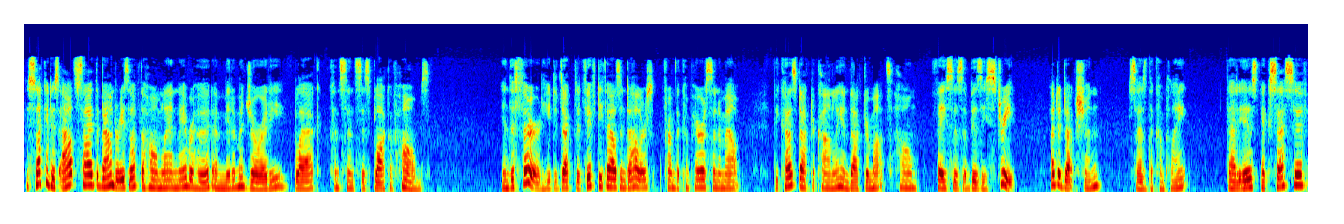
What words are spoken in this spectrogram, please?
The second is outside the boundaries of the homeland neighborhood amid a majority black consensus block of homes. In the third, he deducted $50,000 from the comparison amount because Dr. Connolly and Dr. Mott's home faces a busy street, a deduction, says the complaint, that is excessive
